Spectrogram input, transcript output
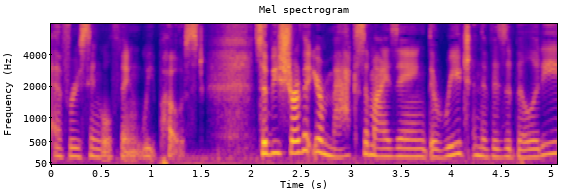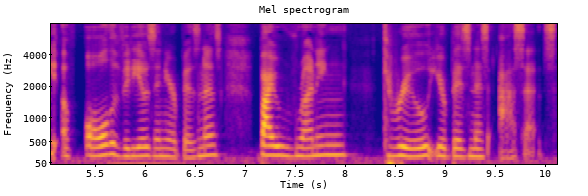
every single thing we post. So be sure that you're maximizing the reach and the visibility of all the videos in your business by running through your business assets.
